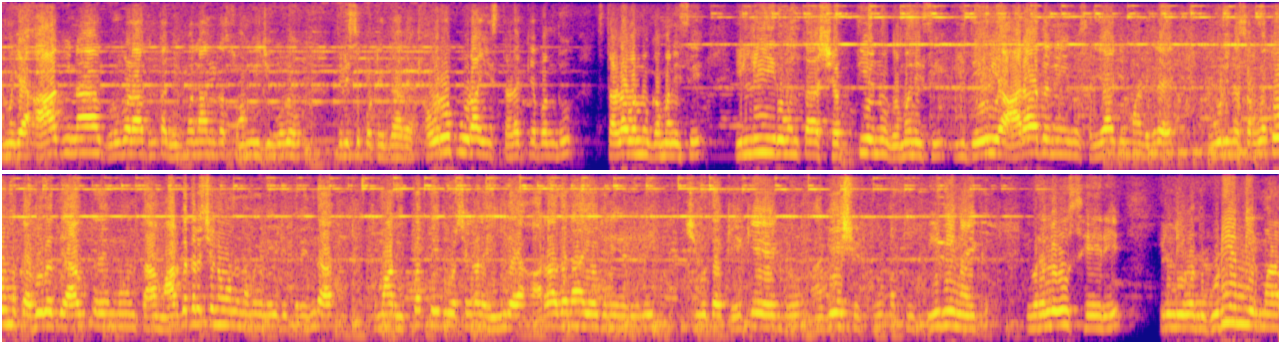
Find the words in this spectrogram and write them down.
ನಮಗೆ ಆಗಿನ ಗುರುಗಳಾದಂಥ ನಿರ್ಮಲಾನಂದ ಸ್ವಾಮೀಜಿಗಳು ತಿಳಿಸಿಕೊಟ್ಟಿದ್ದಾರೆ. ಅವರು ಕೂಡ ಈ ಸ್ಥಳಕ್ಕೆ ಬಂದು ಸ್ಥಳವನ್ನು ಗಮನಿಸಿ, ಇಲ್ಲಿ ಇರುವಂತಹ ಶಕ್ತಿಯನ್ನು ಗಮನಿಸಿ, ಈ ದೇವಿಯ ಆರಾಧನೆಯನ್ನು ಸರಿಯಾಗಿ ಮಾಡಿದರೆ ಊರಿನ ಸರ್ವತೋಮುಖ ಅಭಿವೃದ್ಧಿ ಆಗುತ್ತದೆ ಎಂಬುವಂತಹ ಮಾರ್ಗದರ್ಶನವನ್ನು ನಮಗೆ ನೀಡಿದ್ದರಿಂದ ಸುಮಾರು ಇಪ್ಪತ್ತೈದು ವರ್ಷಗಳ ಹಿಂದೆ ಆರಾಧನಾ ಯೋಜನೆಯಡಿಯಲ್ಲಿ ಶ್ರೀಯುತ ಕೆ ಕೆ ಹೆಗ್ರು ನಾಗೇಶ್ ಶೆಟ್ರು ಮತ್ತು ಪಿ ವಿ ನಾಯ್ಕ್ ಇವರೆಲ್ಲರೂ ಸೇರಿ ಇಲ್ಲಿ ಒಂದು ಗುಡಿಯನ್ನು ನಿರ್ಮಾಣ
